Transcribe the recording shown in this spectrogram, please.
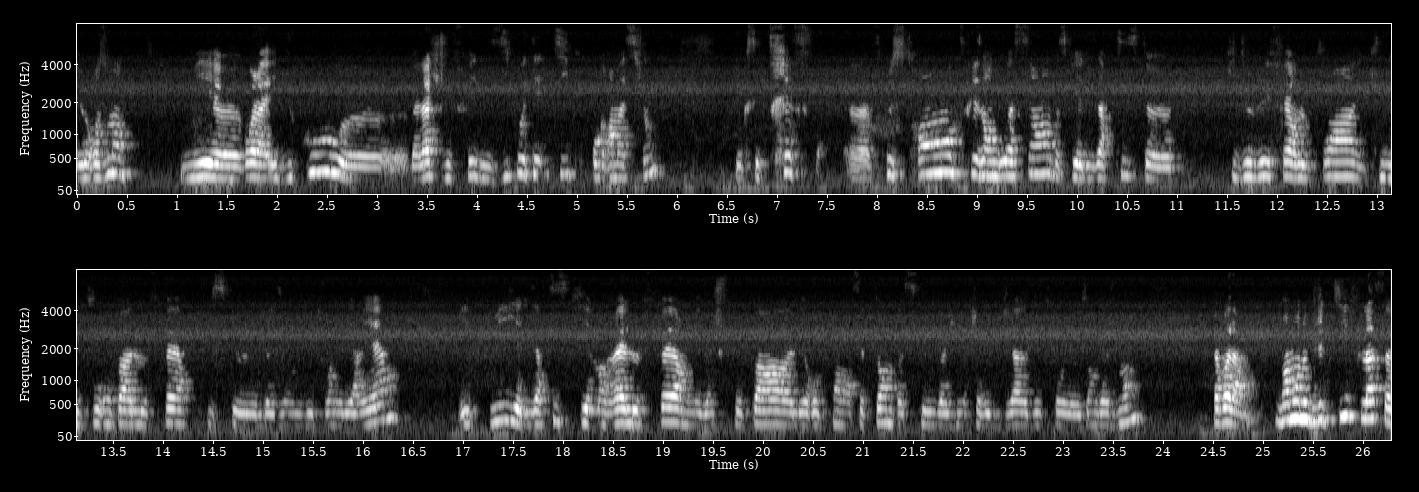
Et heureusement. Mais voilà, et du coup, bah là, je fais des hypothétiques programmations. Donc c'est très frustrant, très angoissant parce qu'il y a des artistes qui devaient faire le point et qui ne pourront pas le faire puisque bah, ils ont des tournées derrière. Et puis, il y a des artistes qui aimeraient le faire, mais ben, je ne peux pas les reprendre en septembre parce que ben, j'avais déjà d'autres engagements. voilà. Moi, mon objectif, là, ça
